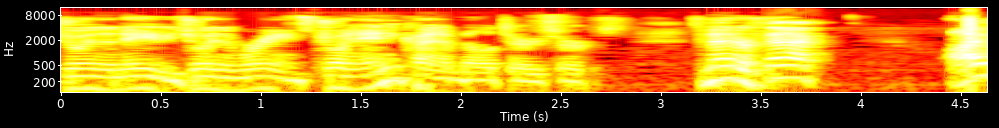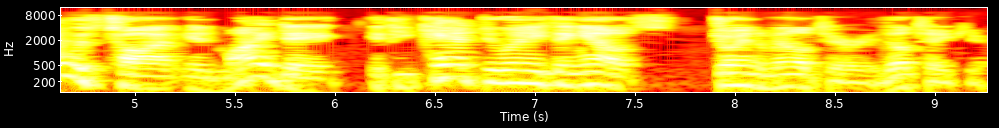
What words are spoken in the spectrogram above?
Join the Navy, join the Marines, join any kind of military service. As a matter of fact, I was taught in my day, if you can't do anything else, join the military. They'll take you.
